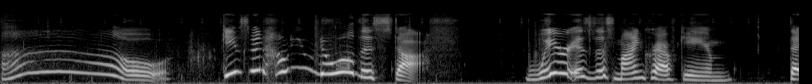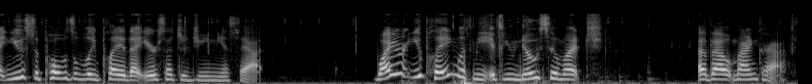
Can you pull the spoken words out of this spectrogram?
Oh! Gamesman, how do you know all this stuff? Where is this Minecraft game that you supposedly play that you're such a genius at? Why aren't you playing with me if you know so much about Minecraft?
